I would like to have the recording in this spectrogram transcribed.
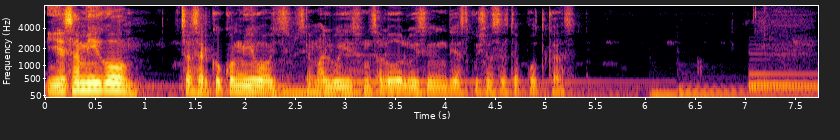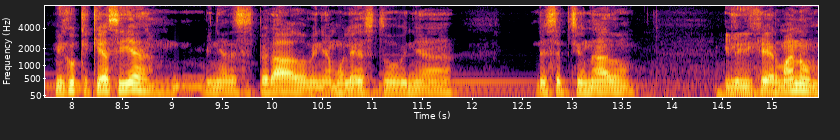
Y ese amigo se acercó conmigo, se llama Luis, un saludo Luis, si un día escuchas este podcast. Me dijo que qué hacía, venía desesperado, venía molesto, venía decepcionado. Y le dije, hermano,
